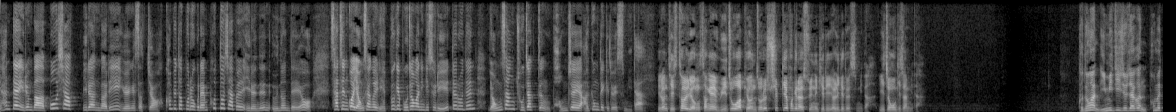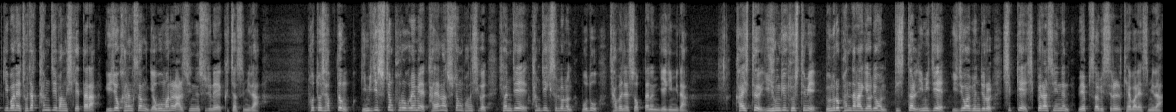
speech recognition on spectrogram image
네, 한때 이른바 뽀샵이란 말이 유행했었죠. 컴퓨터 프로그램 포토샵을 이르는 은어인데요. 사진과 영상을 예쁘게 보정하는 기술이 때로는 영상 조작 등 범죄에 악용되기도 했습니다. 이런 디지털 영상의 위조와 변조를 쉽게 확인할 수 있는 길이 열리기도 했습니다. 이정호 기자입니다. 그동안 이미지 조작은 포맷 기반의 조작 탐지 방식에 따라 위조 가능성 여부만을 알 수 있는 수준에 그쳤습니다. 포토샵 등 이미지 수정 프로그램의 다양한 수정 방식을 현재의 탐지 기술로는 모두 잡아낼 수 없다는 얘기입니다. 카이스트 이흥규 교수팀이 눈으로 판단하기 어려운 디지털 이미지의 위조와 변조를 쉽게 식별할 수 있는 웹 서비스를 개발했습니다.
